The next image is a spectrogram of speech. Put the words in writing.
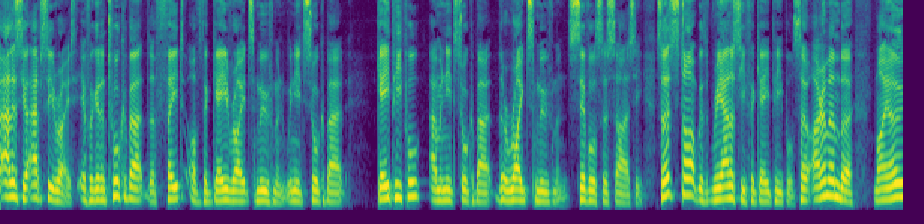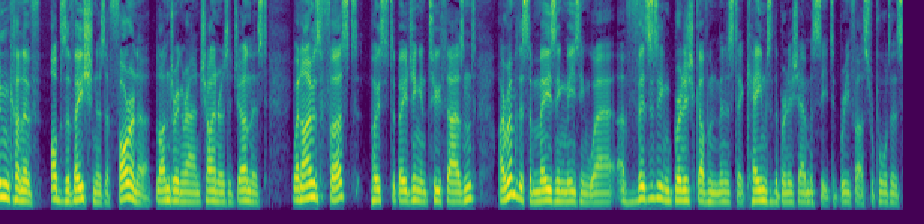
Alice, you're absolutely right. If we're going to talk about the fate of the gay rights movement, we need to talk about gay people and we need to talk about the rights movement, civil society. So let's start with reality for gay people. So I remember my own kind of observation as a foreigner, blundering around China as a journalist. When I was first posted to Beijing in 2000, I remember this amazing meeting where a visiting British government minister came to the British embassy to brief us reporters.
